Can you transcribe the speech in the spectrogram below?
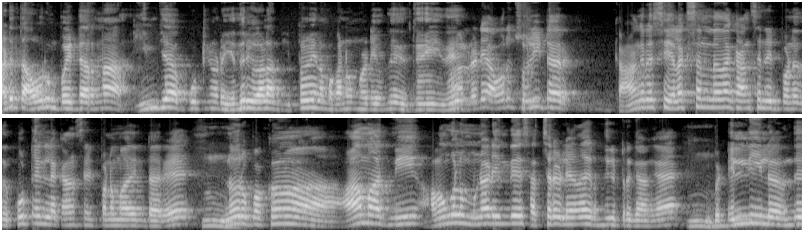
அடுத்து அவரும் போயிட்டாருன்னா இந்தியா கூட்டணியோட எதிர்காலம் இப்பவே நம்ம கண்ணு முன்னாடி வந்து தெரியுது. ஆல்ரெடி அவரும் சொல்லிட்டாரு. காங்கிரஸ் எலெக்ஷன்ல தான் கான்சென்ட்ரேட் பண்ணுது கூட்டணியில கான்சென்ட்ரேட் பண்ண மாதிரிட்டாரு இன்னொரு பக்கம் ஆம் ஆத்மி அவங்களும் முன்னாடி இருந்தே சச்சரவிலே தான் இருந்துகிட்டு இருக்காங்க. இப்ப டெல்லியில வந்து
